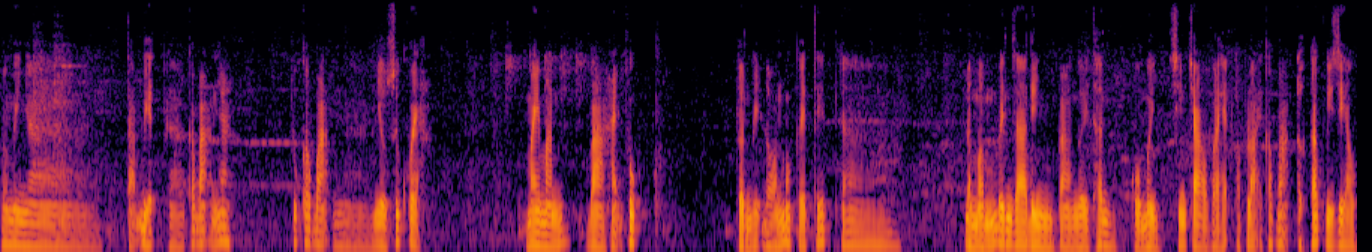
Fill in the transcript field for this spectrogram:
thôi mình à, tạm biệt à, các bạn nhé. Chúc các bạn à, nhiều sức khỏe may mắn và hạnh phúc chuẩn bị đón một cái tết à, đầm ấm bên gia đình và người thân của mình. Xin chào và hẹn gặp lại các bạn ở các video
